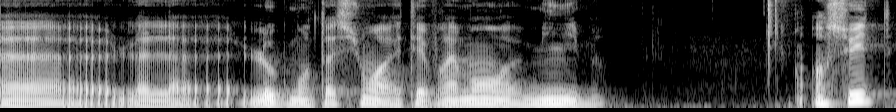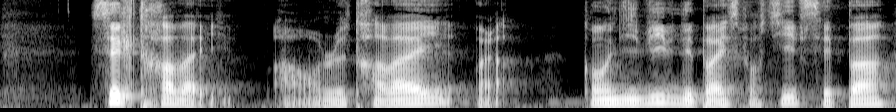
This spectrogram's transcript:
euh, l'augmentation a été vraiment minime. Ensuite, c'est le travail. Alors le travail, voilà. Quand on dit vivre des paris sportifs, c'est pas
